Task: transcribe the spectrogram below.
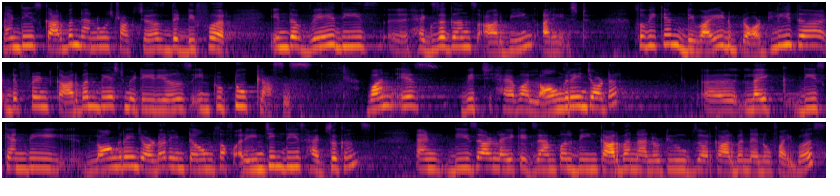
and these carbon nanostructures they differ in the way these uh, hexagons are being arranged. So, we can divide broadly the different carbon based materials into two classes. One is which have a long range order uh, like these can be long range order in terms of arranging these hexagons and these are like example being carbon nanotubes or carbon nanofibers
